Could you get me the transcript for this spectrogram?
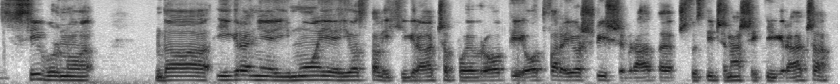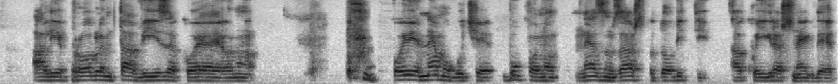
sigurno da igranje i moje i ostalih igrača po Evropi otvara još više vrata što se tiče naših igrača, ali je problem ta viza koja je ono koju je nemoguće bukvalno ne znam zašto dobiti ako igraš negde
